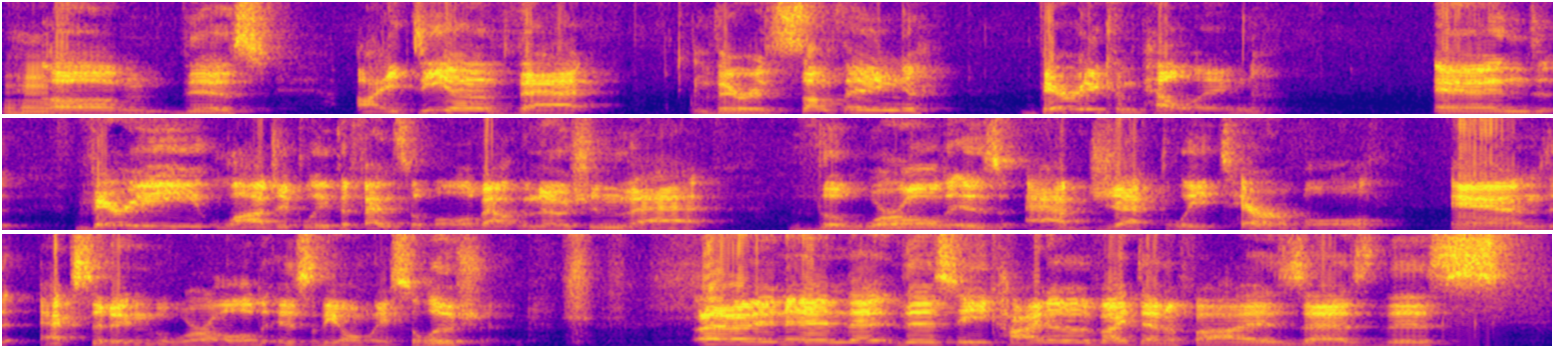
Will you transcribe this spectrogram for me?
Um, this idea that there is something very compelling and very logically defensible about the notion that the world is abjectly terrible and exiting the world is the only solution. Uh, and, and that this he kind of identifies as this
